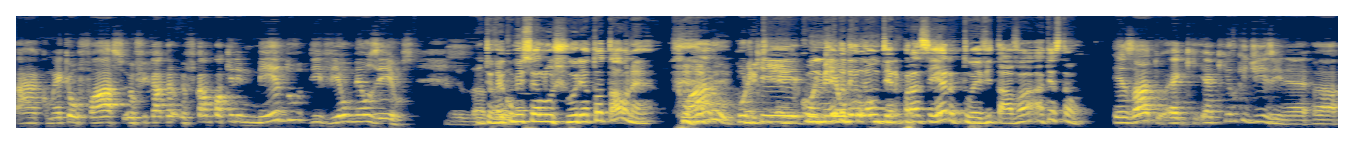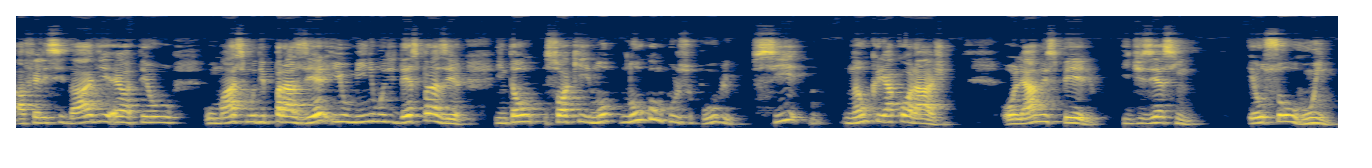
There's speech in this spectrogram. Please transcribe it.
ah, como é que eu faço? Eu ficava, eu ficava com aquele medo de ver os meus erros. Exatamente. E tu vê como isso é luxúria total, né? Claro, porque. porque com porque medo eu... de não ter prazer, tu evitava a questão. Exato, é, que, é aquilo que dizem, né? A, a, felicidade é ter o, o máximo de prazer e o mínimo de desprazer. Então, só que no, no concurso público, se não criar coragem, olhar no espelho e dizer assim: eu sou ruim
